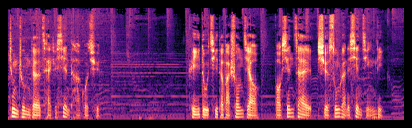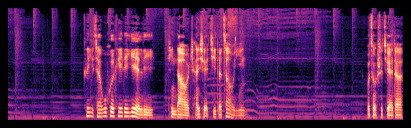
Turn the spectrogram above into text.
重重地踩着线踏过去，可以赌气地把双脚保鲜在雪松软的陷阱里，可以在乌灰黑的夜里听到铲雪机的噪音。我总是觉得，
